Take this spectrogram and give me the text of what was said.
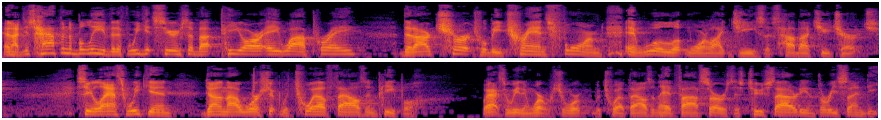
And I just happen to believe that if we get serious about P R A Y, pray, that our church will be transformed and we'll look more like Jesus. How about you, church? See, last weekend, Don and I worshiped with 12,000 people. Well, actually, we didn't work with 12,000. They had five services, two Saturday and three Sunday.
